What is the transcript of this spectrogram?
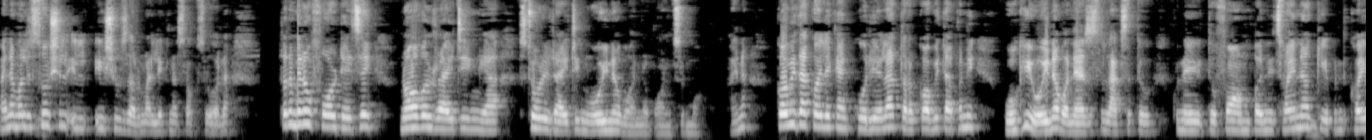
होइन मैले सोसियल इस्युजहरूमा लेख्न सक्छु होला। तर मेरो फोर्टे चाहिँ नोभल राइटिङ या स्टोरी राइटिङ होइन भनेर भन्छु म। होइन? कविता कहिले काहीँ कोरिएला तर कविता पनि हो कि होइन भने जस्तो लाग्छ त्यो कुनै त्यो फर्म पनि छैन के पनि खै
